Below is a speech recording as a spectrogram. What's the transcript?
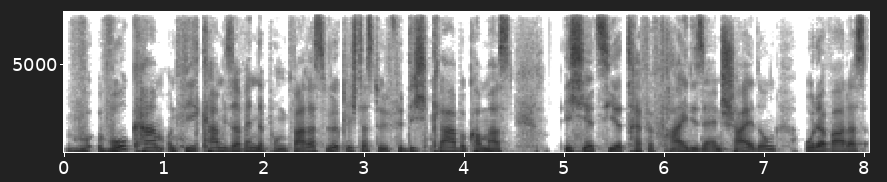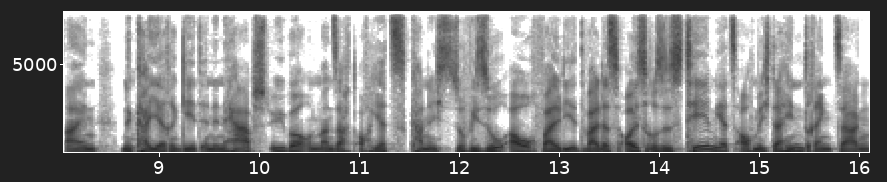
Wo, wo kam und wie kam dieser Wendepunkt? War das wirklich, dass du für dich klar bekommen hast, ich jetzt hier treffe frei diese Entscheidung? Oder war das ein, eine Karriere geht in den Herbst über und man sagt, auch jetzt kann ich sowieso auch, weil die, weil das äußere System jetzt auch mich dahin drängt, sagen,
